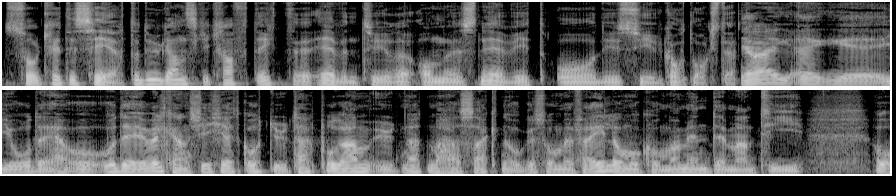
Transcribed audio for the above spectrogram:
så kritiserte du ganske kraftig eh, eventyret om Snehvit og de syv kortvokste. Ja, jeg, jeg eh, gjorde det. Og, og det er vel kanskje ikke et godt uttaksprogram uten at vi har sagt noe som er feil, om å komme med en dementi. Og,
